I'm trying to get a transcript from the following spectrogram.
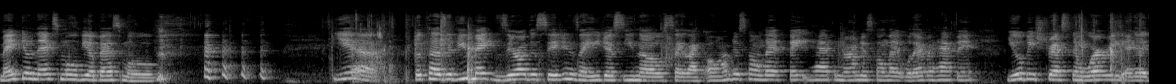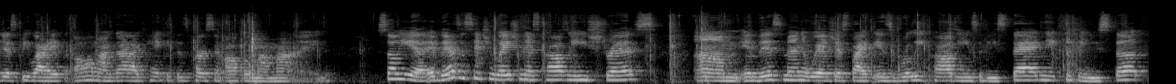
Make your next move your best move. yeah, because if you make zero decisions and you just, you know, say like, oh, I'm just going to let fate happen or I'm just going to let whatever happen, you'll be stressed and worried and it'll just be like, oh my God, I can't get this person off of my mind. So yeah, if there's a situation that's causing you stress um, in this manner where it's just like it's really causing you to be stagnant, keeping you stuck,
